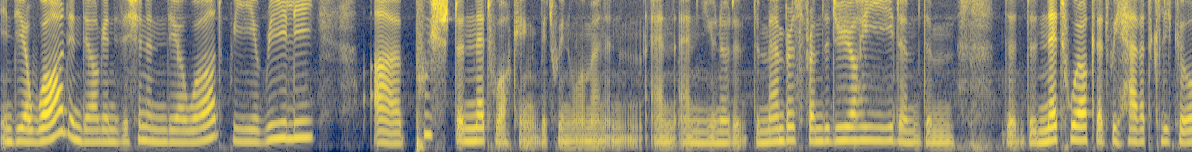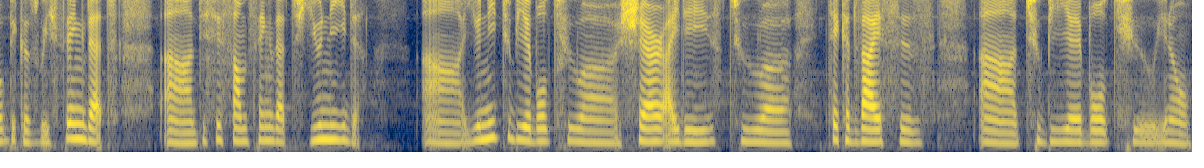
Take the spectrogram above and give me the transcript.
in the award in the organization and the award we really uh, push the networking between women and and, and you know the, the members from the jury the, the, the, the network that we have at Clicquot because we think that uh, this is something that you need uh, you need to be able to uh, share ideas, to uh, take advices, to be able to, you know,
